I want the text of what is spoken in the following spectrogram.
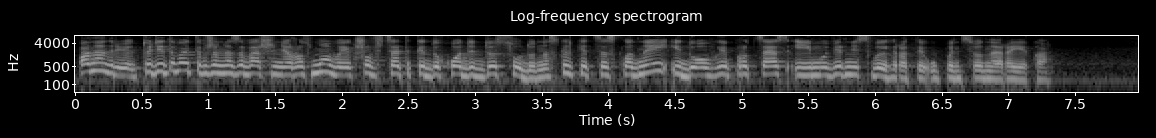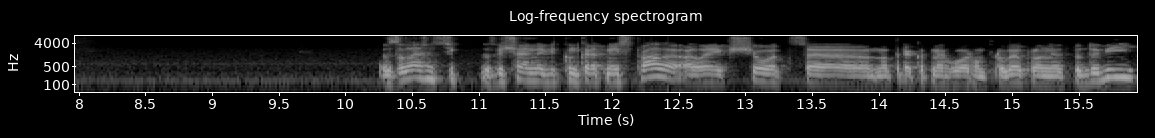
Пане Андрію, тоді давайте вже на завершення розмови. Якщо все таки доходить до суду, наскільки це складний і довгий процес, і ймовірність виграти у пенсіонера, яка В залежності, звичайно, від конкретної справи, але якщо це, наприклад, ми говоримо про виправлення в трудовій,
